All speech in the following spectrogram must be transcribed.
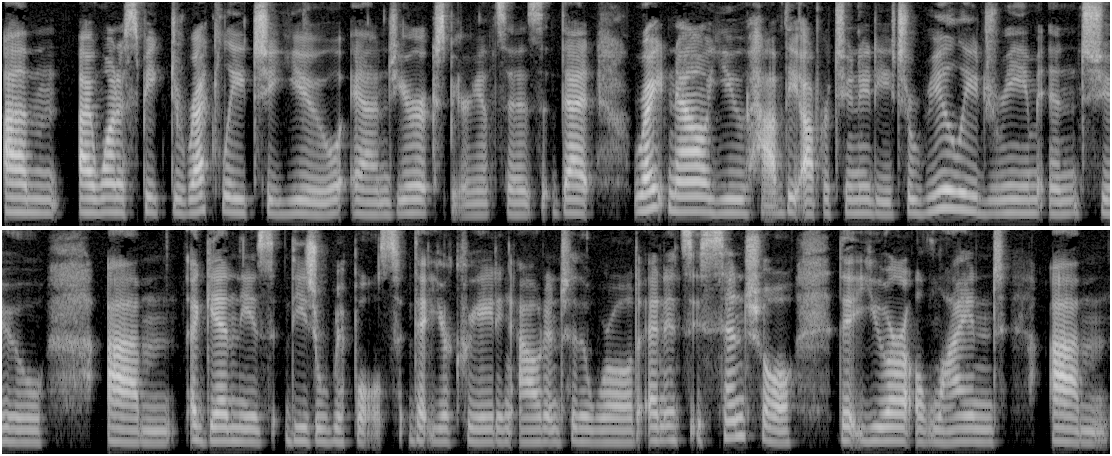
Um, I want to speak directly to you and your experiences that right now you have the opportunity to really dream into, um, again, these, these ripples that you're creating out into the world. And it's essential that you are aligned. Um,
